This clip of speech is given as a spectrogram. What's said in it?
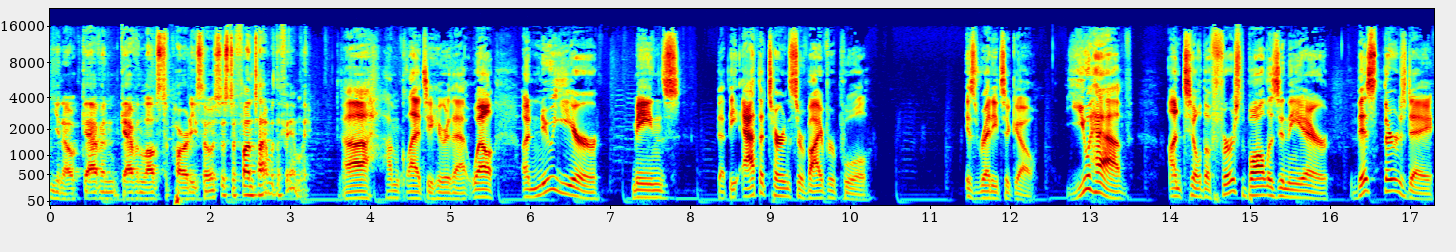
You know, Gavin Gavin loves to party, so it's just a fun time with the family. Ah, I'm glad to hear that. Well, a new year means that the At the Turn Survivor Pool is ready to go. You have until the first ball is in the air this Thursday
